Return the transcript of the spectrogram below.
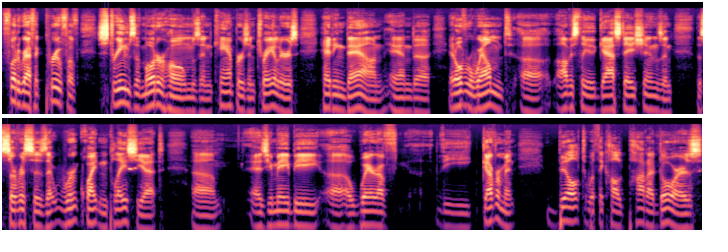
photographic proof of streams of motorhomes and campers and trailers heading down, and uh, it overwhelmed uh, obviously the gas stations and the services that weren't quite in place yet. Um, as you may be uh, aware of, the government built what they called paradores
